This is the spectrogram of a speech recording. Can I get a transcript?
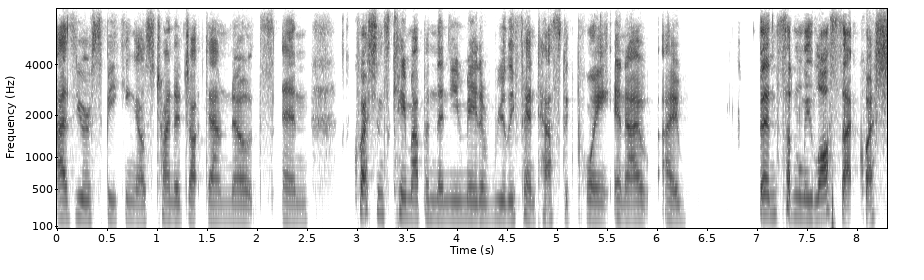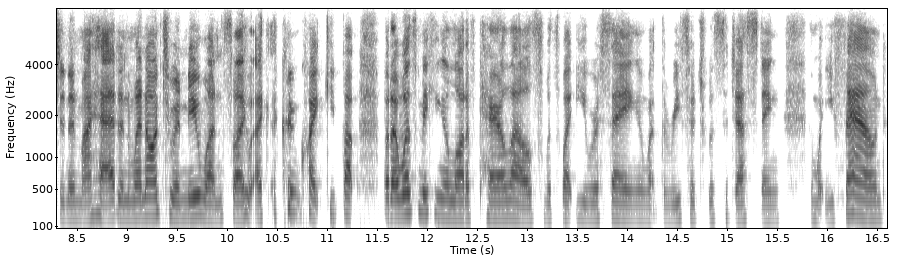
as you were speaking, I was trying to jot down notes and questions came up and then you made a really fantastic point and I, I then suddenly lost that question in my head and went on to a new one. So I, I, couldn't quite keep up, but I was making a lot of parallels with what you were saying and what the research was suggesting and what you found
